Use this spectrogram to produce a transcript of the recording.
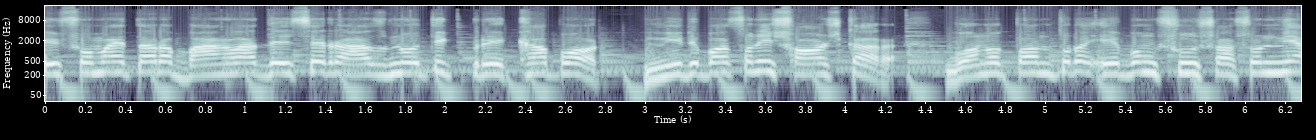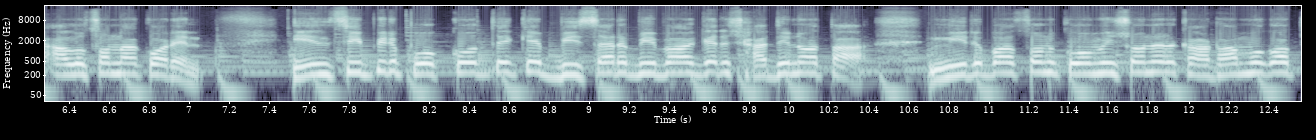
এ সময় তারা বাংলাদেশের রাজনৈতিক প্রেক্ষাপট, নির্বাচনী সংস্কার, গণতন্ত্র এবং সুশাসন নিয়ে আলোচনা করেন। এনসিপির পক্ষ থেকে বিচার বিভাগের স্বাধীনতা, নির্বাচন কমিশনের কাঠামোগত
